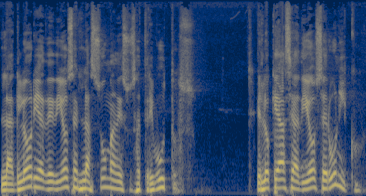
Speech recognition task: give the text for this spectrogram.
La gloria de Dios es la suma de sus atributos. Es lo que hace a Dios ser único.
